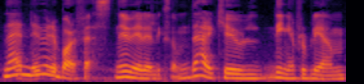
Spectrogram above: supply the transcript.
nej nu är det bara fest. Nu är det liksom, det här är kul, det är inga problem.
